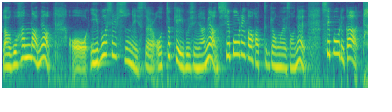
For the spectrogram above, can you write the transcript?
라고 한다면, 어, 입으실 수는 있어요. 어떻게 입으시냐면, 시보리가 같은 경우에서는 시보리가 다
